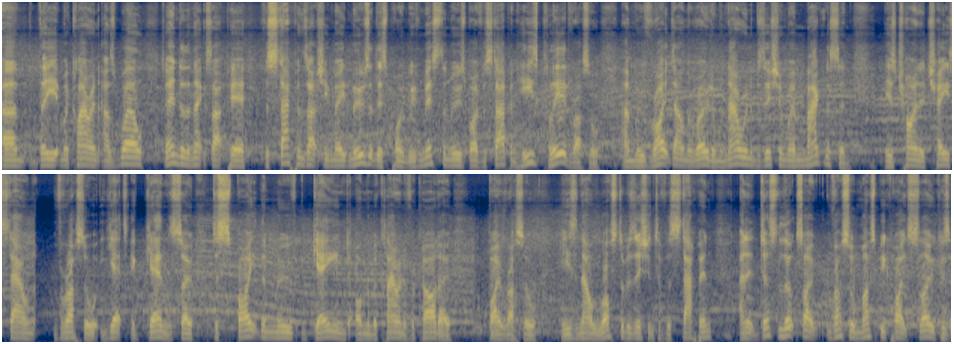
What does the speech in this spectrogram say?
um, the McLaren as well. So end of the next lap here, Verstappen's actually made moves at this point. We've missed the moves by Verstappen. He's cleared Russell and moved right down the road. And now we're in a position where Magnussen is trying to chase down Russell yet again. So despite the move gained on the McLaren of Ricciardo by Russell, he's now lost a position to Verstappen and it just looks like Russell must be quite slow because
